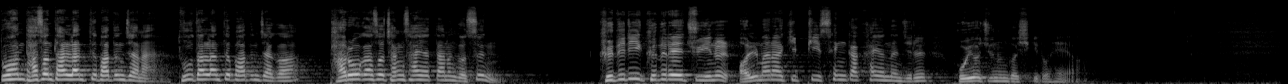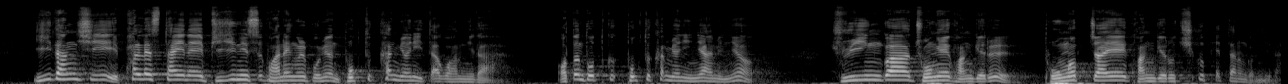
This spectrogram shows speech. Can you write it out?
또한 다섯 달란트 받은 자나 두 달란트 받은 자가 바로 가서 장사하였다는 것은 그들이 그들의 주인을 얼마나 깊이 생각하였는지를 보여주는 것이기도 해요. 이 당시 팔레스타인의 비즈니스 관행을 보면 독특한 면이 있다고 합니다. 어떤 독특한 면이 있냐 하면요. 주인과 종의 관계를 동업자의 관계로 취급했다는 겁니다.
